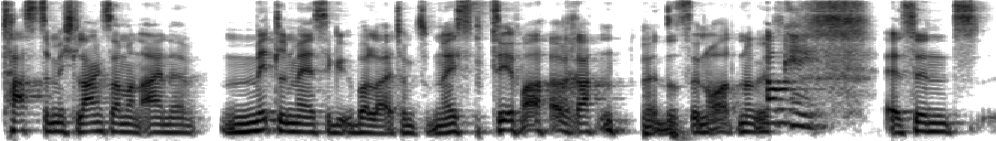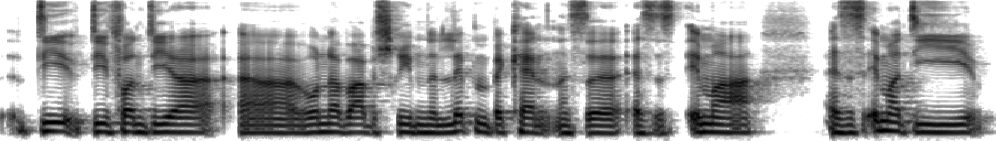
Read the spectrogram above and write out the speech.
taste mich langsam an eine mittelmäßige Überleitung zum nächsten Thema heran, wenn das in Ordnung ist. Okay. Es sind die, die von dir äh, wunderbar beschriebenen Lippenbekenntnisse. Es ist immer, es ist immer die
